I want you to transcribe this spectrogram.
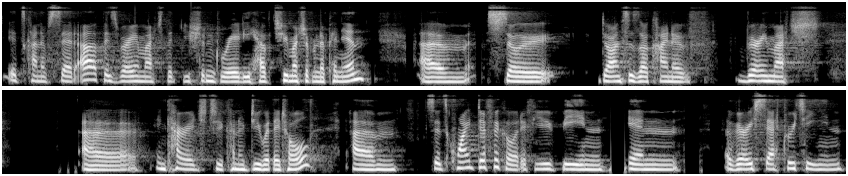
it's kind of set up is very much that you shouldn't really have too much of an opinion. Um, so dancers are kind of very much uh, encouraged to kind of do what they're told. Um, so it's quite difficult if you've been in a very set routine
